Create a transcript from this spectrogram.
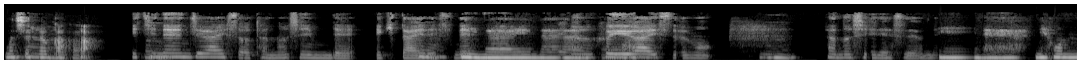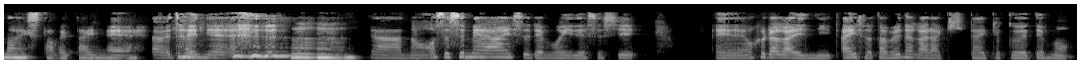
面白かった。一年中アイスを楽しんでいきたいですね。いいね、いいうんね。冬アイスもうん。楽しいですよね。いいね。日本のアイス食べたいね。食べたいね。うん。じゃあ、あの、おすすめアイスでもいいですし、えーお風呂上がりにアイスを食べながら聴きたい曲でも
